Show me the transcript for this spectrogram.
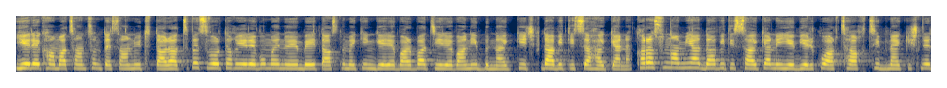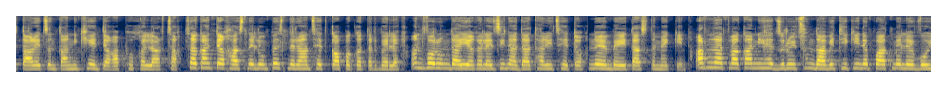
Երեք համացանցում տեսանյութ տարածվեց, որտեղ երևում է նոյեմբերի 11-ին գերեվարված Երևանի բնակիչ Դավիթ Իսահակյանը։ 40-ամյա Դավիթ Իսահակյանը եւ երկու արցախցի բնակիչներ տարեց ընտանիքի են տեղափոխել Արցախ, սակայն տեղ հասնելուն պես նրանց հետ կապը կտրվել է, ընդ որում դա եղել է զինադադարից հետո նոյեմբերի 11-ին։ Առնրատվականի հետ զրույցում Դավիթի կինը պատմել է, որ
